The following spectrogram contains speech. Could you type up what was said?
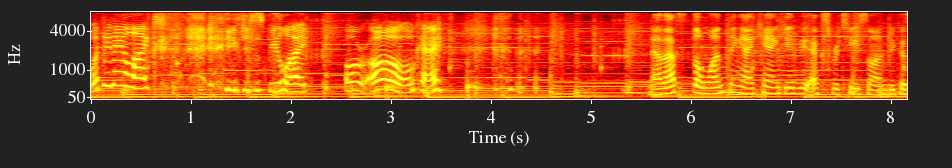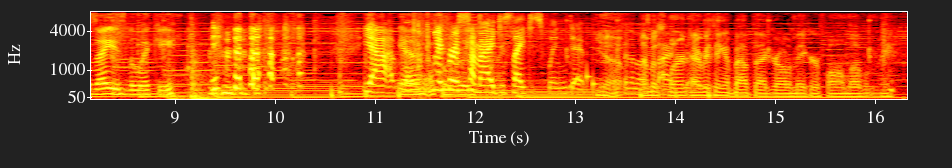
what do they like, you just be like, oh, oh, okay. Now that's the one thing I can't give you expertise on because I use the wiki. Yeah, Yeah, well, my first time I just like just winged it Yeah, for the I most must part. learn everything about that girl to make her fall in love with me.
